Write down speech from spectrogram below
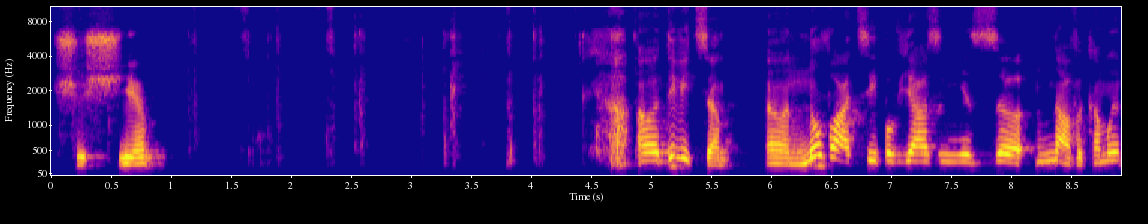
що ще? А, дивіться, е, новації пов'язані з навиками,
